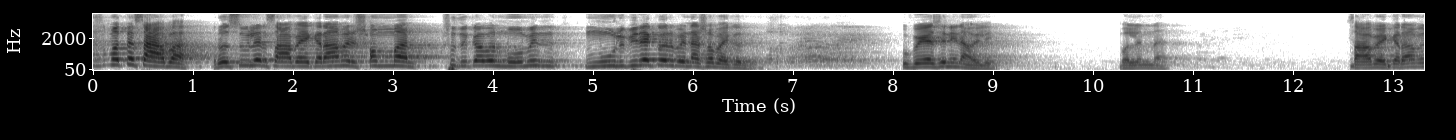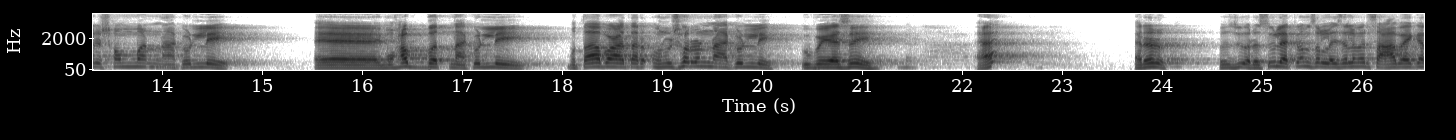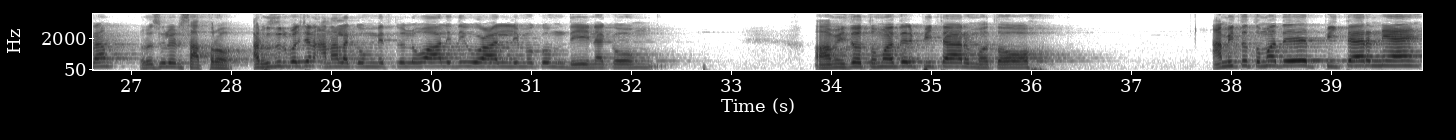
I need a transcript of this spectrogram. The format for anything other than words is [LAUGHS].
আজমতে সাহাবা, রসুলের সাহাবা একরামের সম্মান, শুধু কেবল মুমিন মূলবীরে করবে না সবাই করবে? উপায় আসেনি না হইলে? বলেন না। সাহাবা একরামের সম্মান না করলে মোহাব্বত না করলে মোতাবা তার অনুসরণ না করলে উপায় আছে? হ্যাঁ? রসুল আকরম সাল্লাহ সাল্লামের সাহাবাই কারাম রসুলের ছাত্র। আর হুজুর বলছেন, আনালাকুম মিথলুল ওয়ালিদি ওয়াল্লিমুকুম দীনাকুম। আমি তো তোমাদের পিতার মতো। আমি তো তোমাদের পিতার ন্যায়।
